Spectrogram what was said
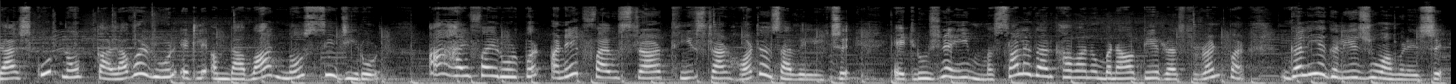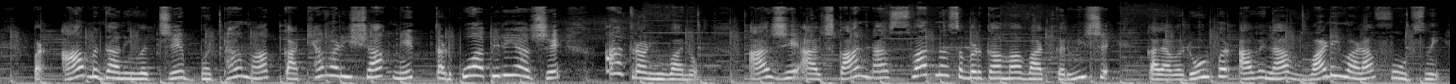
રાજકોટનો Kalavad road એટલે અમદાવાદનો CG road. આ હાઈફાઈ રોડ પર અનેક five star three star hotels આવેલી છે. એટલું જ નહીં, મસાલેદાર ખાવાનું બનાવતી રેસ્ટોરન્ટ પણ ગલીએ ગલીએ જોવા મળે છે. પણ આ બધાની વચ્ચે ભઠ્ઠામાં કાઠિયાવાડી શાકને તડકો આપી રહ્યા છે આ ત્રણ યુવાનો. આજે આજકાલના સ્વાદના સબડકામાં વાત કરવી છે. કાલાવડ રોડ પર આવેલા વાડીવાળા ફૂડ્સની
